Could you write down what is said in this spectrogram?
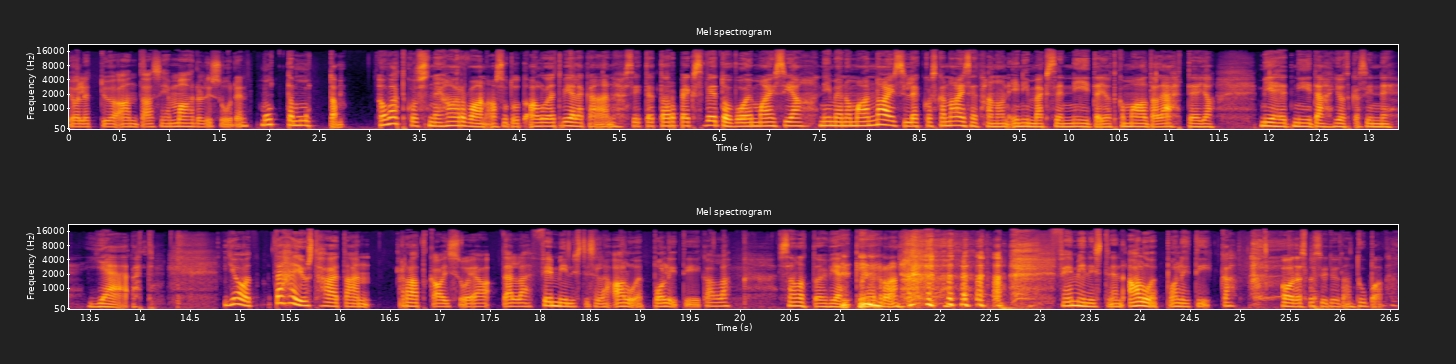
joille työ antaa siihen mahdollisuuden. Mutta, mutta, Ovatko ne harvaan asutut alueet vieläkään sitten tarpeeksi vetovoimaisia nimenomaan naisille, koska naisethan on enimmäkseen niitä, jotka maalta lähtee ja miehet niitä, jotka sinne jäävät. Joo, tähän just haetaan ratkaisuja tällä feministisellä aluepolitiikalla. Sano toi vielä kerran. Feministinen aluepolitiikka. Ootas, mä sytytän tupakan.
